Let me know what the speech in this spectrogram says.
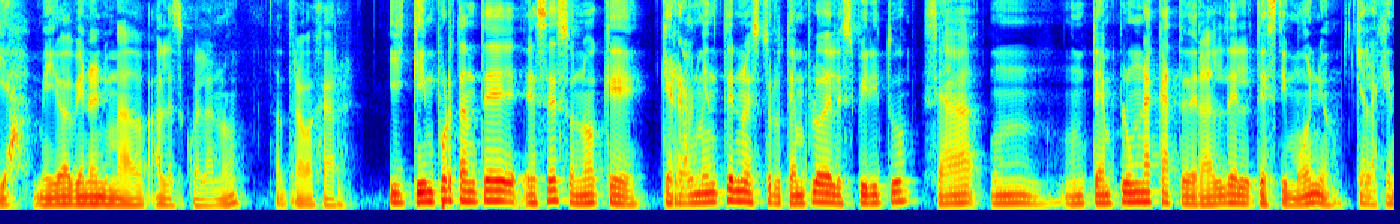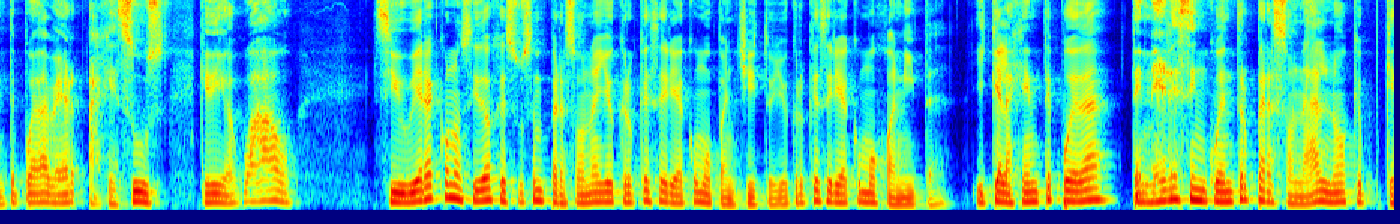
ya, me iba bien animado a la escuela, ¿no? A trabajar. Y qué importante es eso, ¿no? Que, que realmente nuestro templo del Espíritu sea un, un, templo, una catedral del testimonio. Que la gente pueda ver a Jesús. Que diga, wow, si hubiera conocido a Jesús en persona, yo creo que sería como Panchito, yo creo que sería como Juanita. Y que la gente pueda tener ese encuentro personal, ¿no? Que, que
